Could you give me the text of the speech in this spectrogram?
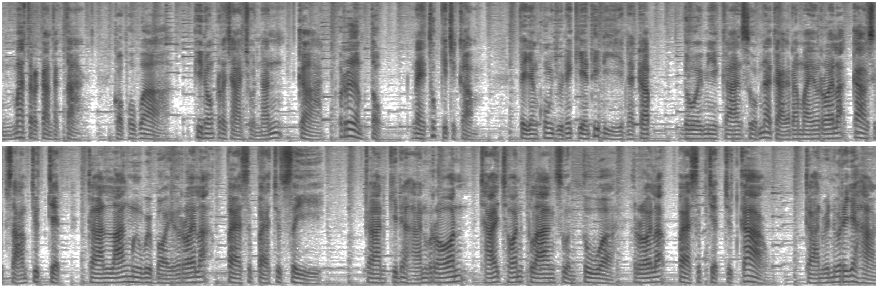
นมาตรการต่างๆ ก็พบว่าพี่น้องประชาชนนั้นกาดเริ่มตกในทุกกิจกรรม แต่ยังคงอยู่ในเกณฑ์ที่ดีนะครับ โดยมีการสวมหน้ากากอนามัยร้อยละ 93.7 การล้างมือบ่อยๆร้อยละ 88.4 การกินอาหารร้อนใช้ช้อนกลางส่วนตัวร้อยละ 87.9 การเว้นระยะห่าง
